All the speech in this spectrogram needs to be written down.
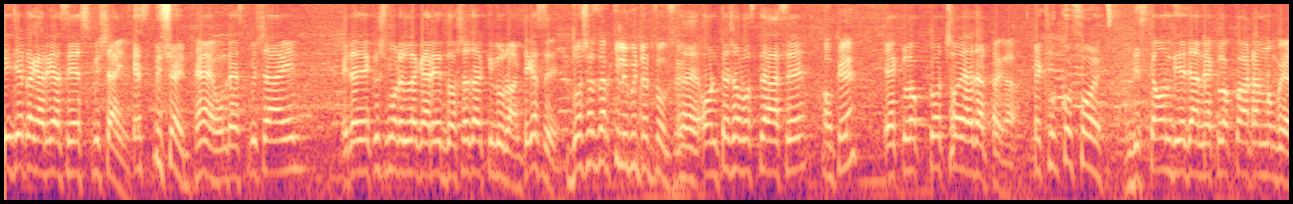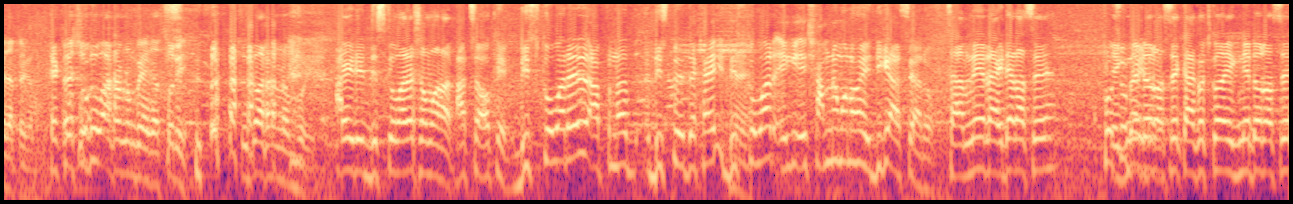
এই যেটা গাড়ি আছে এসপি শাইন এসপি শাইন হ্যাঁ হুন্ডা এসপি শাইন এটা একুশ মডেলের গাড়ি দশ হাজার কিলো রান ঠিক আছে? দশ হাজার কিলোমিটার চলছে। হ্যাঁ অনটেস অবস্থায় আছে। ওকে। এক লক্ষ ছয় হাজার টাকা। এক লক্ষ ছয়। ডিসকাউন্ট দিয়ে যান এক লক্ষ আটানব্বই হাজার টাকা। শুধু আটানব্বই হাজার সরি শুধু আটানব্বই। ডিসকভারের সমাহার। আচ্ছা ওকে। ডিসকভারের আপনার ডিসপ্লে দেখাই। ডিসকভার এই এই সামনে মনে হয় এদিকে আছে আরও। সামনে রাইডার আছে প্রচুর rider আছে কাগজ করা ইগনেটর আছে।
